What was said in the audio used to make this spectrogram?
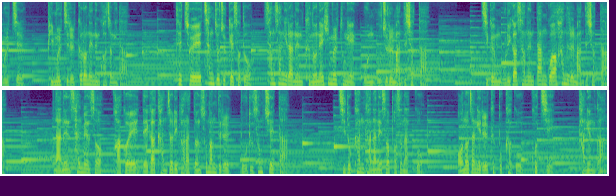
물질, 비물질을 끌어내는 과정이다. 태초에 창조주께서도 상상이라는 근원의 힘을 통해 온 우주를 만드셨다. 지금 우리가 사는 땅과 하늘을 만드셨다. 나는 살면서 과거에 내가 간절히 바랐던 소망들을 모두 성취했다. 지독한 가난에서 벗어났고 언어장애를 극복하고 코치, 강연가,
